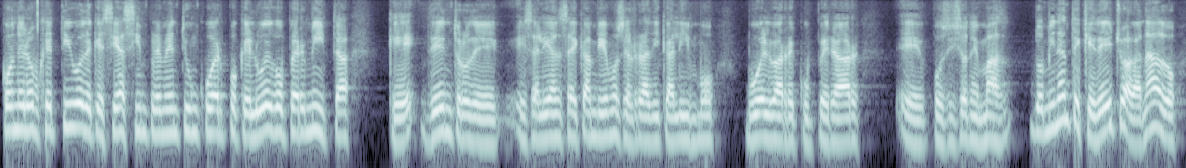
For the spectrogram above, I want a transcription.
con el objetivo de que sea simplemente un cuerpo que luego permita que dentro de esa alianza de Cambiemos el radicalismo vuelva a recuperar eh, posiciones más dominantes, que de hecho ha ganado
